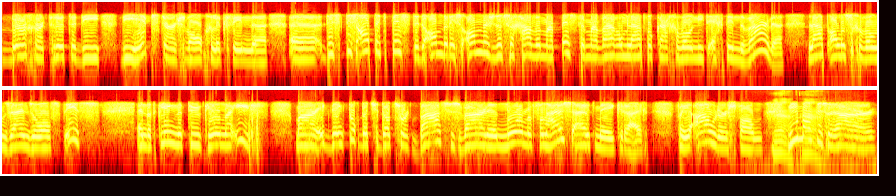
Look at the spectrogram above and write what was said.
burgertrutten die, die hipsters walgelijk vinden. dus het is altijd pesten. De ander is anders. Dus dan gaan we maar pesten. Maar waarom laten we elkaar gewoon niet echt in de waarde? Laat alles gewoon zijn zoals het is. En dat klinkt natuurlijk heel naïef. Maar ik denk toch dat je dat soort basiswaarden en normen van huis uit meekrijgt. Van je ouders. Van Ja, niemand ja. is raar.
